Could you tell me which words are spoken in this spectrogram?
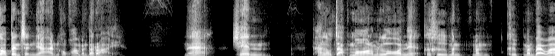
ก็เป็นสัญญาณของความอันตรายนะฮะเช่นถ้าเราจับหม้อแล้วมันร้อนเนี่ยก็คือมันมันคือมันแปลว่า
